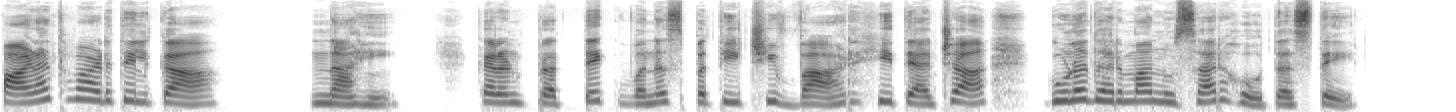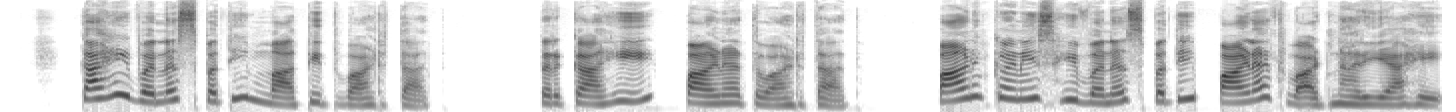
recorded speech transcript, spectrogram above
पाण्यात वाढतील का? नाही कारण प्रत्येक वनस्पतीची वाढ ही त्याच्या गुणधर्मानुसार होत असते. काही वनस्पती मातीत वाढतात तर काही पाण्यात वाढतात. पाणकणीस ही वनस्पती पाण्यात वाढणारी आहे.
